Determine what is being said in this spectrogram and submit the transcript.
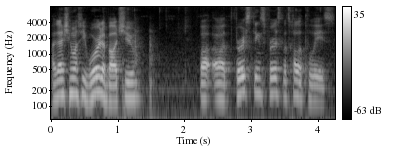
I guess she must be worried about you. But uh, first things first, let's call the police.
